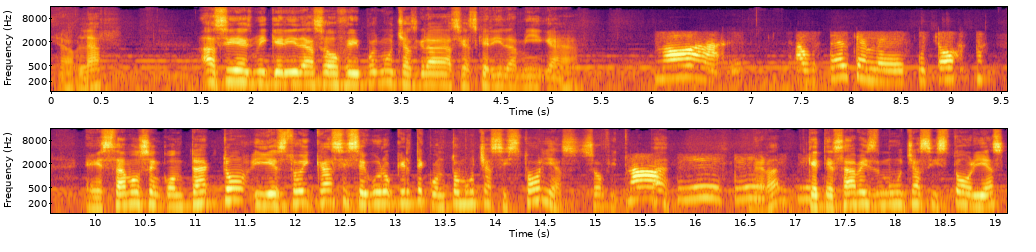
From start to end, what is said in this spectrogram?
Y hablar. Así es, mi querida Sofi, pues muchas gracias, querida amiga. No, a, a usted que me escuchó. Estamos en contacto y estoy casi seguro que él te contó muchas historias, Sofi. No, sí, sí, ¿Verdad? Que te sabes muchas historias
